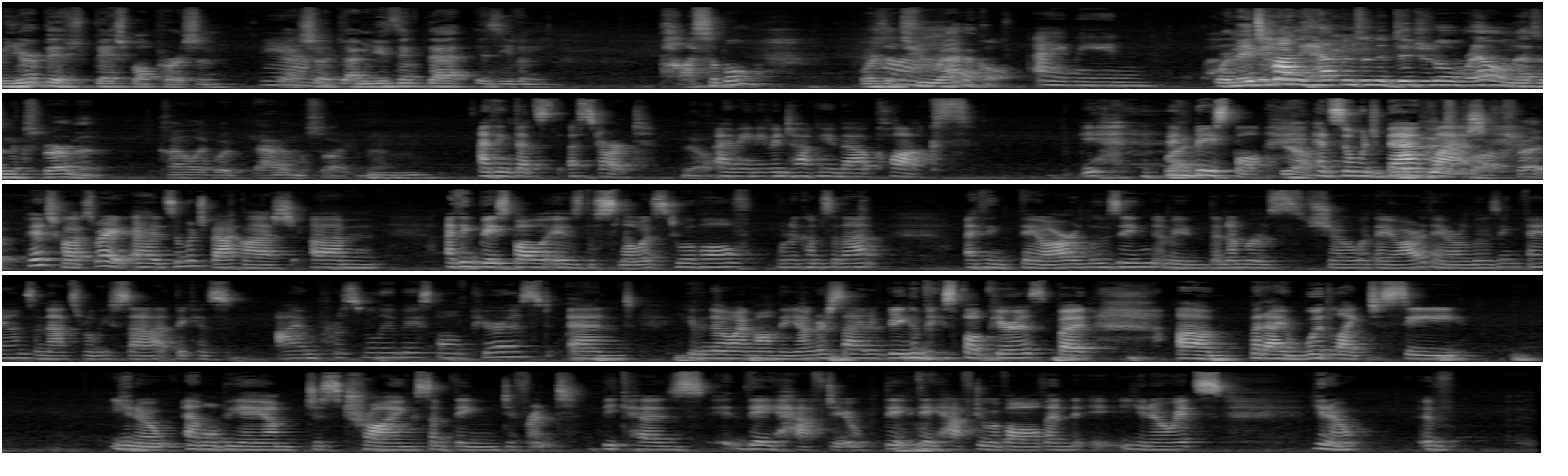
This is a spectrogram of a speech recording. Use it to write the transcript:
I mean, you're a base, baseball person. Yeah. So, I mean, you think that is even possible? Or is it too ah, radical? I mean, Or maybe it only happens in the digital realm as an experiment, kind of like what Adam was talking about. I think that's a start. Yeah. I mean, even talking about clocks in Right. baseball Yeah. had so much Or pitch backlash. clocks, right? Pitch clocks, right? I had so much backlash. Um, I think baseball is the slowest to evolve when it comes to that. I think they are losing. I mean, the numbers show what they are. They are losing fans, and that's really sad because I'm personally a baseball purist, and even though I'm on the younger side of being a baseball purist, but um, but I would like to see you know MLBAM just trying something different because they have to. They, they have to evolve, and you know it's you know of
